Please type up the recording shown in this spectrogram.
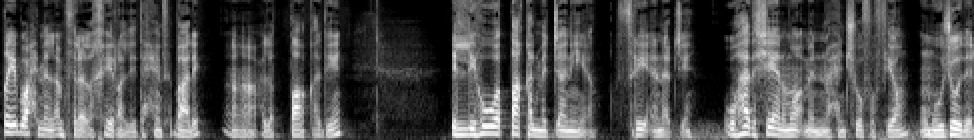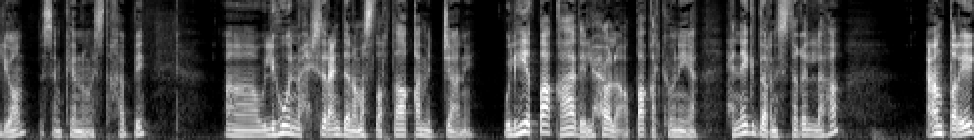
طيب واحد من الأمثلة الأخيرة اللي دحين في بالي آه على الطاقة دي اللي هو الطاقة المجانية free energy وهذا الشيء أنا مؤمن إنه حنشوفه في يوم وموجود اليوم بس يمكن إنه مستخبي آه واللي هو إنه حيصير عندنا مصدر طاقة مجاني واللي هي الطاقة هذه اللي حولنا الطاقة الكونية حنقدر نستغلها عن طريق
